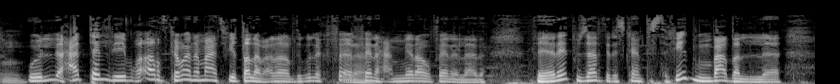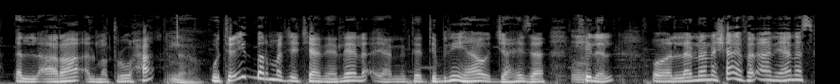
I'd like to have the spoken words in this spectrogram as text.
يعني. وحتى اللي يبغى أرض كمان ما عاد في طلب على الأرض. يقول لك. فين احمرها وفين هذا. فيا ريت وزارة الإسكان تستفيد من بعض ال- الآراء المطروحة نعم. وتعيد برمجة يعني ليه لا؟ يعني تبنيها وتجهزها فلل لأنه أنا شايف الآن يا أنس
